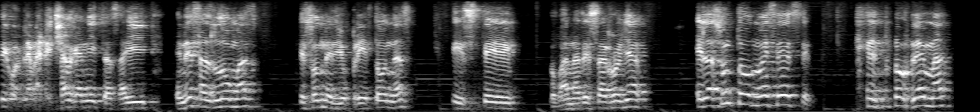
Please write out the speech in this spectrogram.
Digo, le van a echar ganitas ahí en esas lomas que son medio prietonas, este, lo van a desarrollar. El asunto no es ese. El problema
